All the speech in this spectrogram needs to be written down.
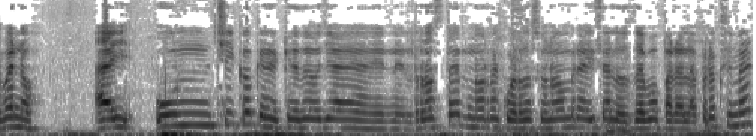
bueno, hay un chico que quedó ya en el roster, no recuerdo su nombre, ahí se los debo para la próxima,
